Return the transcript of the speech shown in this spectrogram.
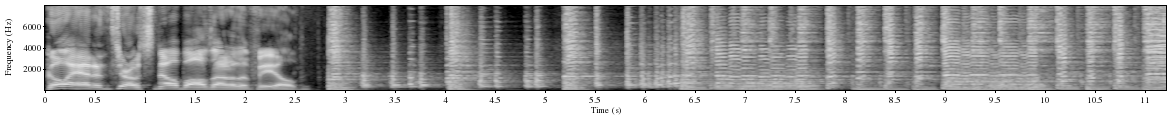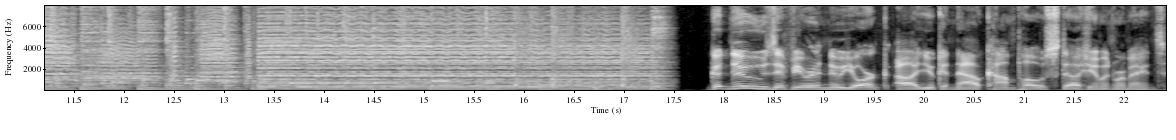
go ahead and throw snowballs out of the field. Good news if you're in New York, uh, you can now compost uh, human remains.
